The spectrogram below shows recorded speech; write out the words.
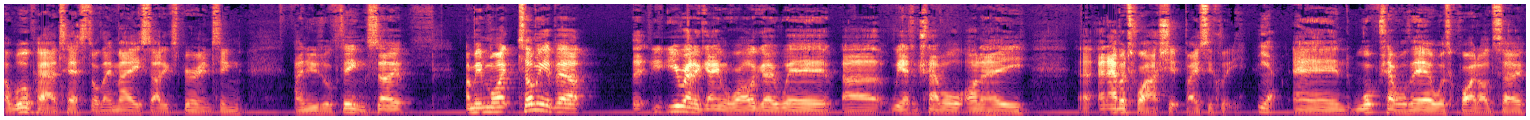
a willpower test, or they may start experiencing unusual things. So, I mean, Mike, tell me about. uh, You ran a game a while ago where uh, we had to travel on a uh, an abattoir ship, basically, Yeah. and warp travel there was quite odd. So,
